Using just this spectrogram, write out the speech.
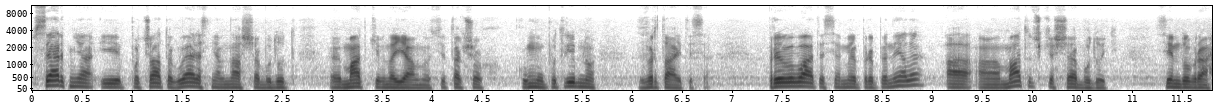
серпня і початок вересня в нас ще будуть е, матки в наявності. Так що кому потрібно, звертайтеся. Прививатися ми припинили, а, а маточки ще будуть. Всім добра!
